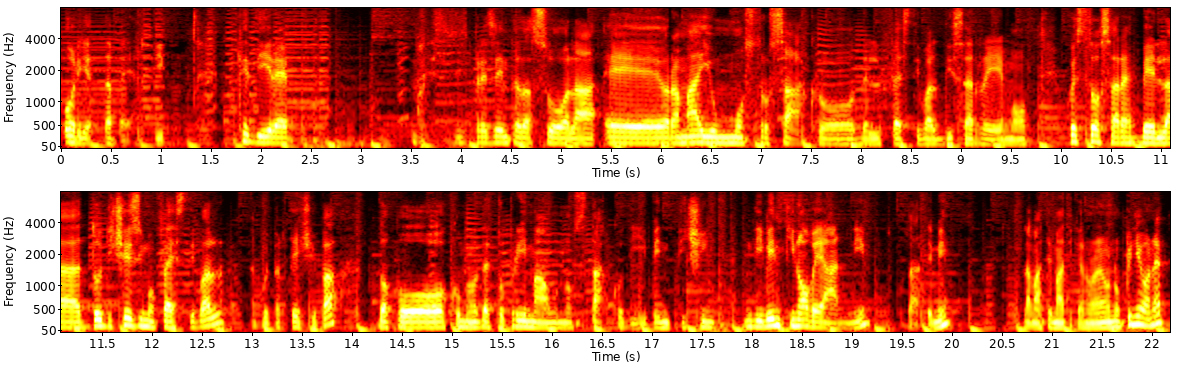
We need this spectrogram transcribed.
Orietta Berti. Che dire, si presenta da sola, è oramai un mostro sacro del Festival di Sanremo. Questo sarebbe il dodicesimo festival a cui partecipa, dopo, come ho detto prima, uno stacco di, 25, di 29 anni, scusatemi, la matematica non è un'opinione,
